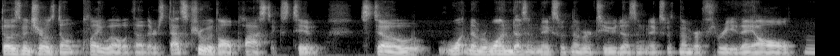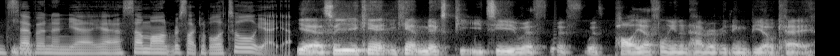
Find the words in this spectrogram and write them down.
those materials don't play well with others. That's true with all plastics too so what number one doesn't mix with number two, doesn't mix with number three. They all hmm, seven know. and yeah, yeah. Some aren't recyclable at all. Yeah, yeah. Yeah. So you can't you can't mix PET with with with polyethylene and have everything be okay.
